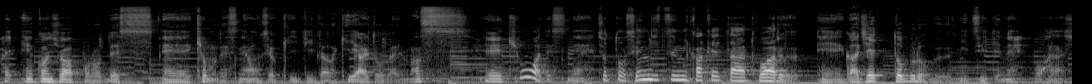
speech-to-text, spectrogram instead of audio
はい、えーこんにちは、ポロです、えー今日もですね、音声を聞いていただきありがとうございます。えー今日はですね、ちょっと先日見かけたとある、えガジェットブログについてね、お話し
